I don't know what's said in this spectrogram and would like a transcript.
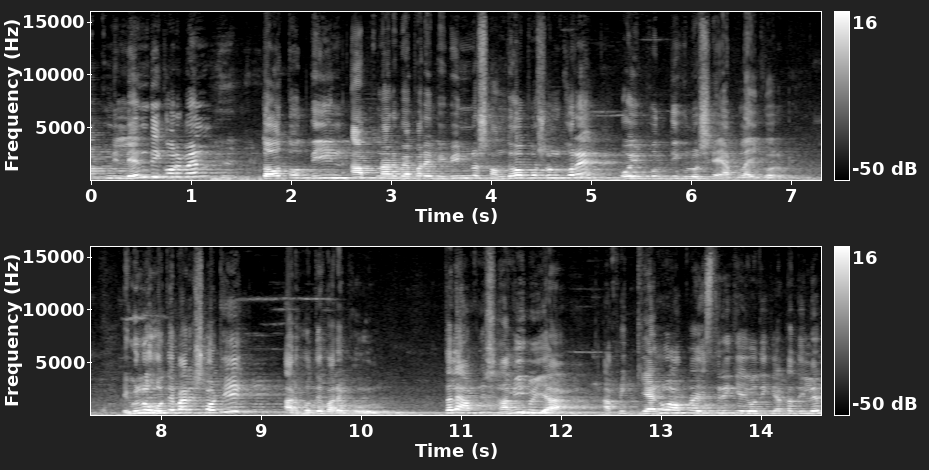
আপনি লেন্দি করবেন তত দিন আপনার ব্যাপারে বিভিন্ন সন্দেহ পোষণ করে ওই বুদ্ধিগুলো সে অ্যাপ্লাই করবে। এগুলো হতে পারে সঠিক আর হতে পারে ভুল। তাহলে আপনি স্বামী হইয়া আপনি কেন আপনার স্ত্রীকে এই অধিকারটা দিলেন?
